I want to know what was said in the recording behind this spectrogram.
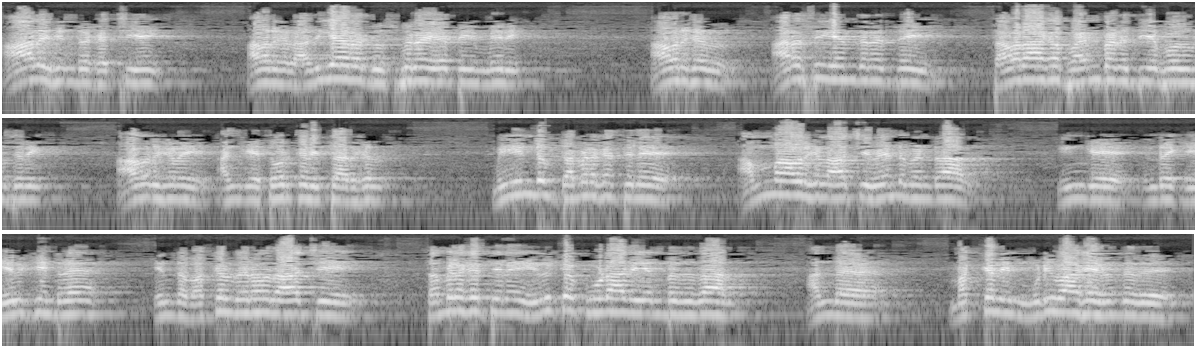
ஆளுகின்ற கட்சியை அவர்கள் அதிகார துஷ்பிரயோகத்தையும் மீறி அவர்கள் அரசு இயந்திரத்தை தவறாக பயன்படுத்திய போதும் சரி அவர்களை அங்கே தோற்கடித்தார்கள். மீண்டும் தமிழகத்திலே அம்மா அவர்கள் ஆட்சி வேண்டும் என்றால் இங்கே இன்றைக்கு இருக்கின்ற இந்த மக்கள் விரோத ஆட்சி தமிழகத்திலே இருக்கக்கூடாது என்பதுதான் அந்த மக்களின் முடிவாக இருந்தது.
